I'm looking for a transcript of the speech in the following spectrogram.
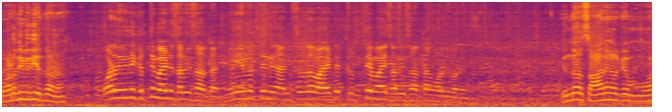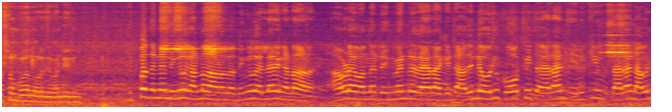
കോടതി വിധി എന്താണ്? കോടതി വിധി കൃത്യമായിട്ട് സർവീസ് നടത്താൻ നിയമത്തിന് അനുസൃതമായിട്ട് കൃത്യമായി സർവീസ് നടത്താൻ കോടതി പറയുന്നു. എന്തോ സാധനങ്ങൾക്ക് മോഷണം പോയെന്ന് പറഞ്ഞു വണ്ടിയിൽ. ഇപ്പം തന്നെ നിങ്ങൾ കണ്ടതാണല്ലോ നിങ്ങൾ എല്ലാവരും കണ്ടതാണ്. അവിടെ വന്നിട്ട് ഇൻവെന്ററി തയ്യാറാക്കിയിട്ട് അതിന്റെ ഒരു കോപ്പി തരാൻ എനിക്ക് തരാൻ അവർ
